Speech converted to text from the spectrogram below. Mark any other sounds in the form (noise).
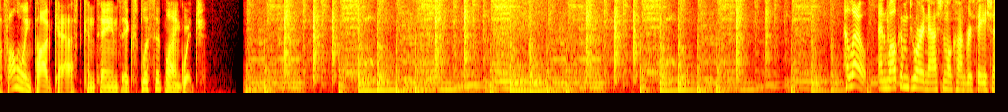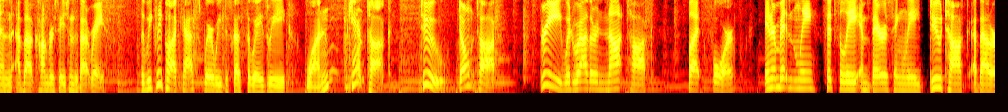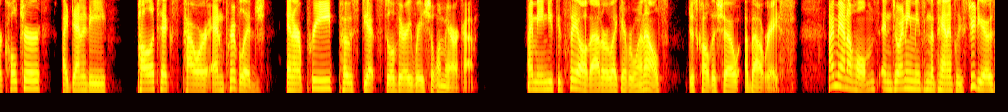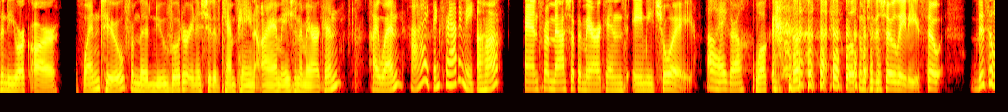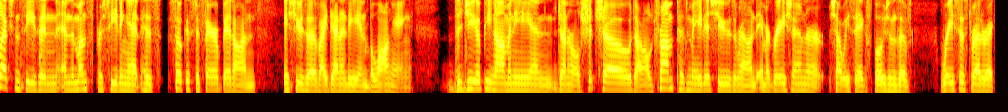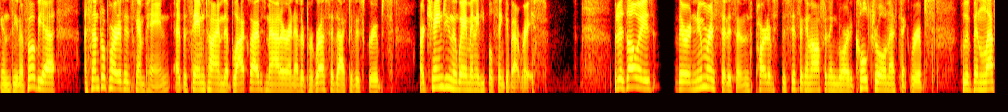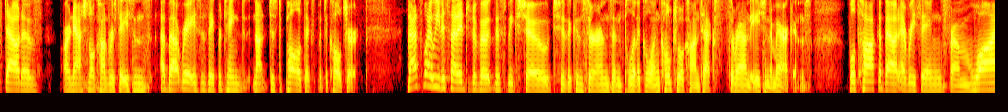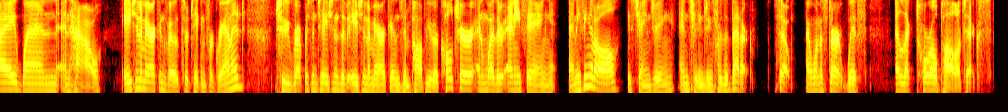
The following podcast contains explicit language. Hello, and welcome to our national conversation about conversations about race, the weekly podcast where we discuss the ways we, one, can't talk, two, don't talk, three, would rather not talk, but four, intermittently, fitfully, embarrassingly do talk about our culture, identity, politics, power, and privilege in our pre, post, yet still very racial America. I mean, you could say all that, or like everyone else, just call the show about race. I'm Anna Holmes, and joining me from the Panoply Studios in New York are Wen Tu from the New Voter Initiative campaign I Am Asian American. Hi, Wen. Hi, thanks for having me. Uh huh. And from Mashup Americans, Amy Choi. Oh, hey, girl. Welcome, (laughs) (laughs) welcome to the show, ladies. So, this election season and the months preceding it has focused a fair bit on issues of identity and belonging. The GOP nominee and general shit show, Donald Trump, has made issues around immigration, or shall we say, explosions of racist rhetoric and xenophobia, a central part of his campaign, at the same time that Black Lives Matter and other progressive activist groups are changing the way many people think about race. But as always, there are numerous citizens, part of specific and often ignored cultural and ethnic groups, who have been left out of our national conversations about race as they pertain not just to politics, but to culture. That's why we decided to devote this week's show to the concerns and political and cultural contexts around Asian Americans. We'll talk about everything from why, when, and how Asian American votes are taken for granted to representations of Asian Americans in popular culture and whether anything, anything at all, is changing and changing for the better. So I want to start with electoral politics.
